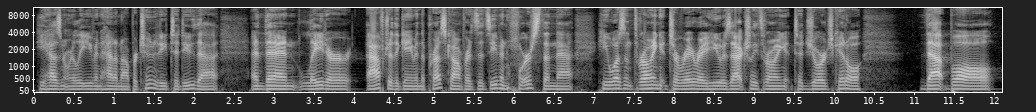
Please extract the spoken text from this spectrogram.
He hasn't really even had an opportunity to do that. And then later, after the game in the press conference, it's even worse than that. He wasn't throwing it to Ray Ray, he was actually throwing it to George Kittle. That ball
